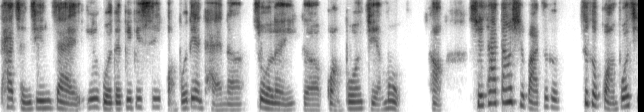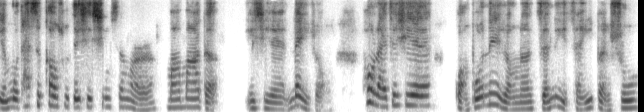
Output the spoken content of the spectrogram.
他曾经在英国的 BBC 广播电台呢做了一个广播节目。好，所以他当时把这个这个广播节目，他是告诉这些新生儿妈妈的一些内容。后来这些广播内容呢，整理成一本书，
